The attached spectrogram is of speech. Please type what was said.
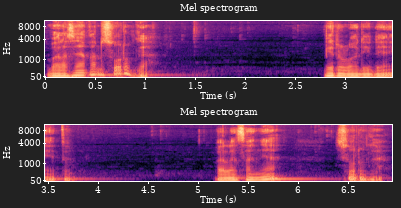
Balasnya kan surga. Birrul walidain itu. Balasannya surga.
